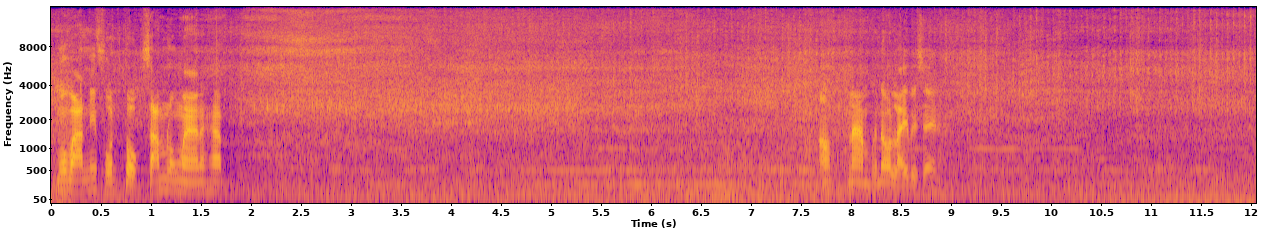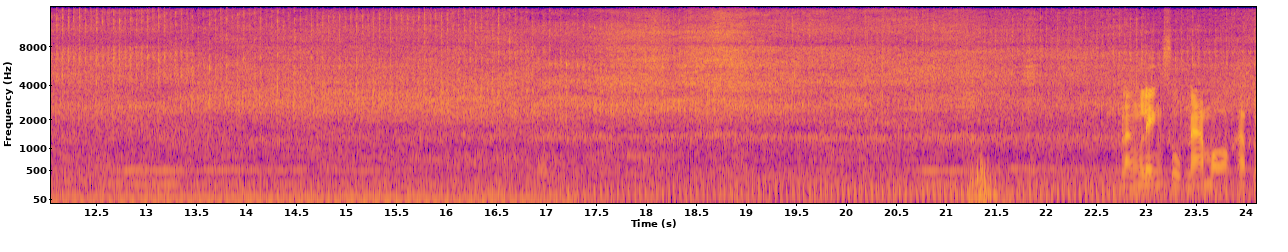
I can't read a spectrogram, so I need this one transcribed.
เมื่อวานนี้ฝนตกซ้ำลงมานะครับ เอาน้ำเพิ่นเอาไหลไปใส่นะกำลังเร่งสูบน้ำออกครับ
